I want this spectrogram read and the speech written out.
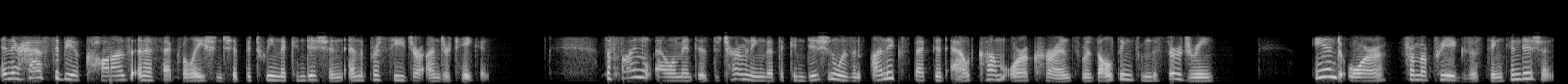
And there has to be a cause and effect relationship between the condition and the procedure undertaken. The final element is determining that the condition was an unexpected outcome or occurrence resulting from the surgery and or from a pre-existing condition.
